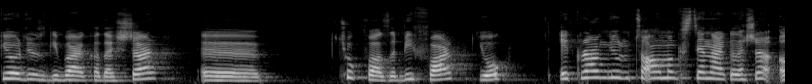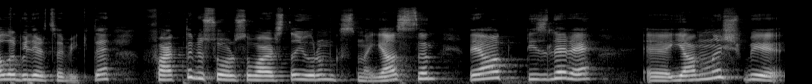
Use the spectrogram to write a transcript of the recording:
Gördüğünüz gibi arkadaşlar çok fazla bir fark yok. Ekran görüntü almak isteyen arkadaşlar alabilir tabii ki de. Farklı bir sorusu varsa da yorum kısmına yazsın. Veya bizlere e, yanlış bir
